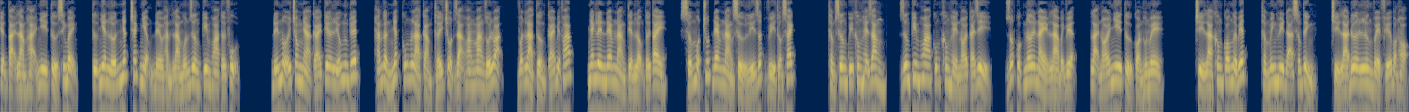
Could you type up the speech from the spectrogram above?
hiện tại làm hại nhi tử sinh bệnh, tự nhiên lớn nhất trách nhiệm đều hẳn là muốn Dương Kim Hoa tới phụ. Đến nỗi trong nhà cái kia liễu ngưng tuyết, hắn gần nhất cũng là cảm thấy trột dạ hoang mang rối loạn, vẫn là tưởng cái biện pháp, nhanh lên đem nàng tiền lộng tới tay, sớm một chút đem nàng xử lý rất vì thượng sách. Thẩm Sương Quý không hề răng, Dương Kim Hoa cũng không hề nói cái gì, rốt cuộc nơi này là bệnh viện, lại nói nhi tử còn hôn mê. Chỉ là không có người biết, Thẩm Minh Huy đã sớm tỉnh, chỉ là đưa lưng về phía bọn họ.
